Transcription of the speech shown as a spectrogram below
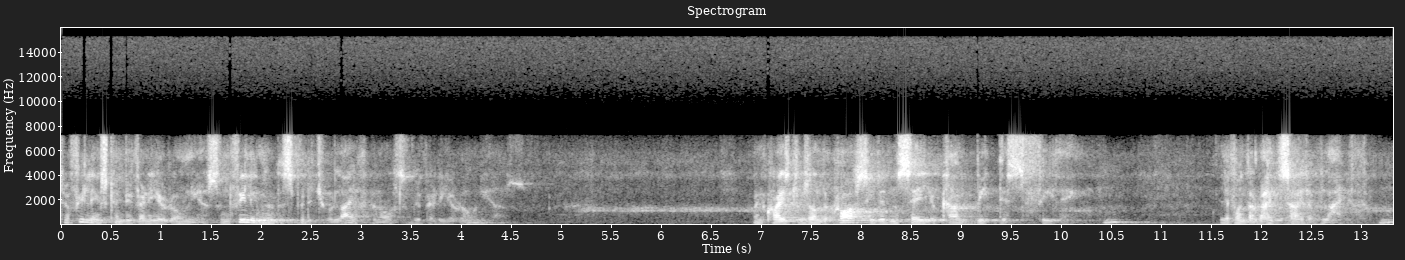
So feelings can be very erroneous, and feelings in the spiritual life can also be very erroneous. When Christ was on the cross, he didn't say, You can't beat this feeling. Hmm? Live on the right side of life. Hmm?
